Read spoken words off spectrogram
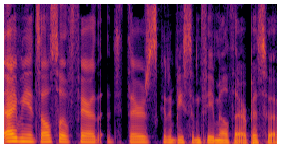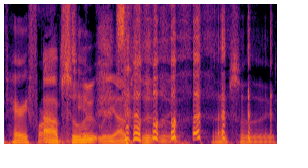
i mean it's also fair that there's going to be some female therapists who have hairy forearms too. absolutely, So- absolutely, absolutely.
